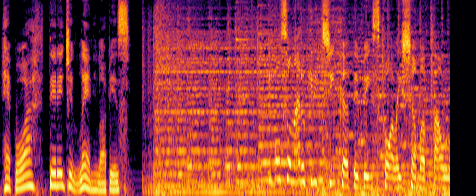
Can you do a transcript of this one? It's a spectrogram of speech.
Repórter Edilene Lopes. Bolsonaro critica a TV Escola e chama Paulo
